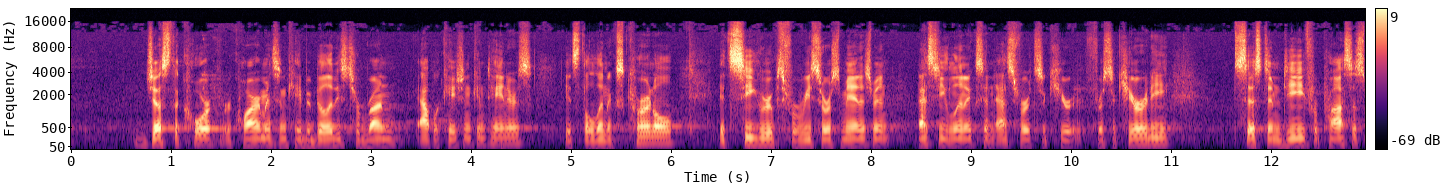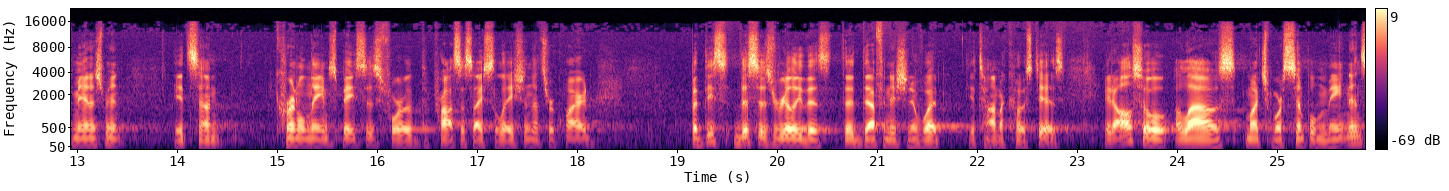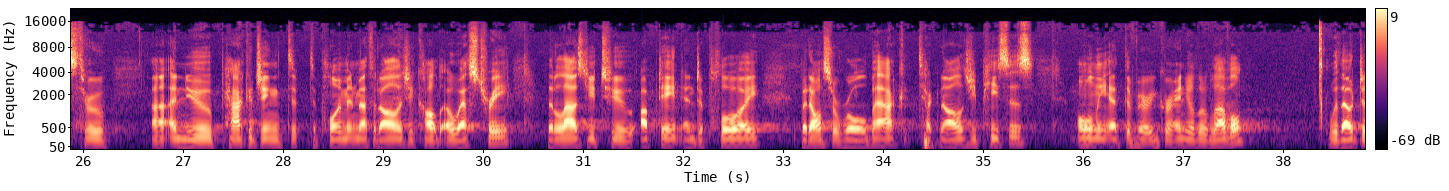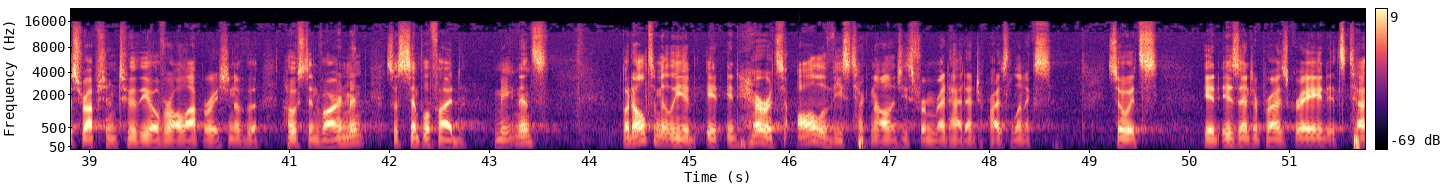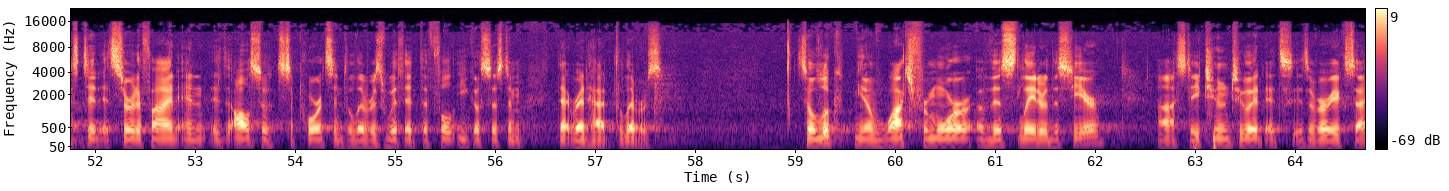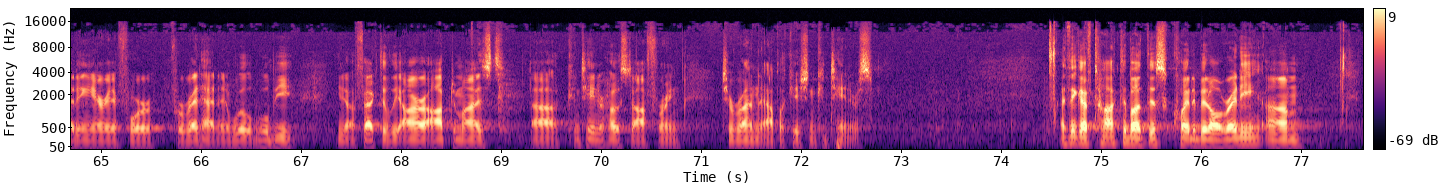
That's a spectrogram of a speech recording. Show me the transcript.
just the core requirements and capabilities to run application containers. It's the Linux kernel. It's C groups for resource management, SELinux and SVIRT secure, for security, systemd for process management. It's um, kernel namespaces for the process isolation that's required. But this, this is really this, the definition of what the atomic host is. It also allows much more simple maintenance through uh, a new packaging de deployment methodology called OSTree that allows you to update and deploy, but also roll back technology pieces only at the very granular level without disruption to the overall operation of the host environment. So simplified maintenance. But ultimately, it, it inherits all of these technologies from Red Hat Enterprise Linux. So it's, it is enterprise grade, it's tested, it's certified, and it also supports and delivers with it the full ecosystem that Red Hat delivers. So look, you know, watch for more of this later this year. Uh, stay tuned to it. It's, it's a very exciting area for, for Red Hat, and will, will be you know, effectively our optimized uh, container host offering to run application containers. I think I've talked about this quite a bit already. Um,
